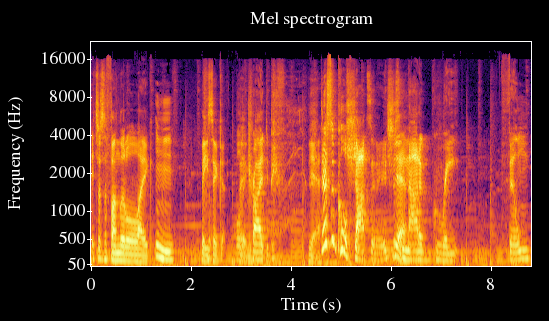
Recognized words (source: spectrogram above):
it's just a fun little like Mm-hmm. basic Well, thing. they tried to be. Yeah. There's some cool shots in it. It's just Yeah. not a great film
